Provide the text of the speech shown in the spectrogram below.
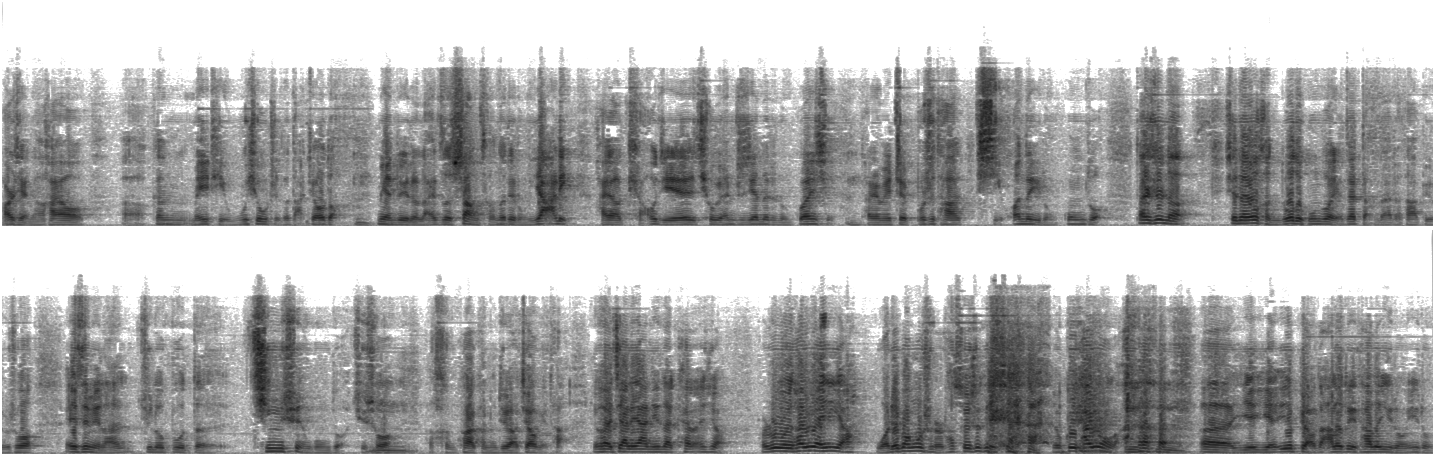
而且呢还要呃跟媒体无休止的打交道，面对着来自上层的这种压力，还要调节球员之间的这种关系，他认为这不是他喜欢的一种工作。但是呢。现在有很多的工作也在等待着他，比如说 AC 米兰俱乐部的青训工作，据说很快可能就要交给他。另外，加利亚尼在开玩笑说，如果他愿意啊，我这办公室他随时可以进，就归他用了。呃，也也也表达了对他的一种一种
